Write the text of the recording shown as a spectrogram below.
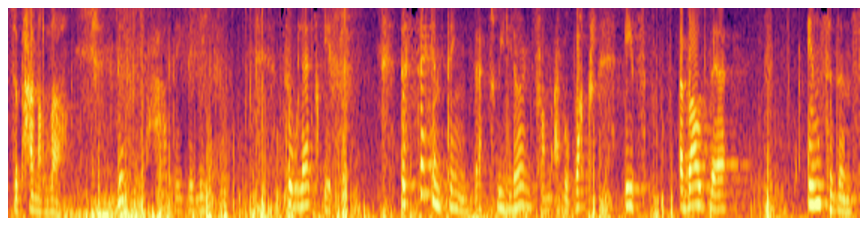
Subhanallah. This is how they believed. So let's give. The second thing that we learned from abu bakr is about the incidents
